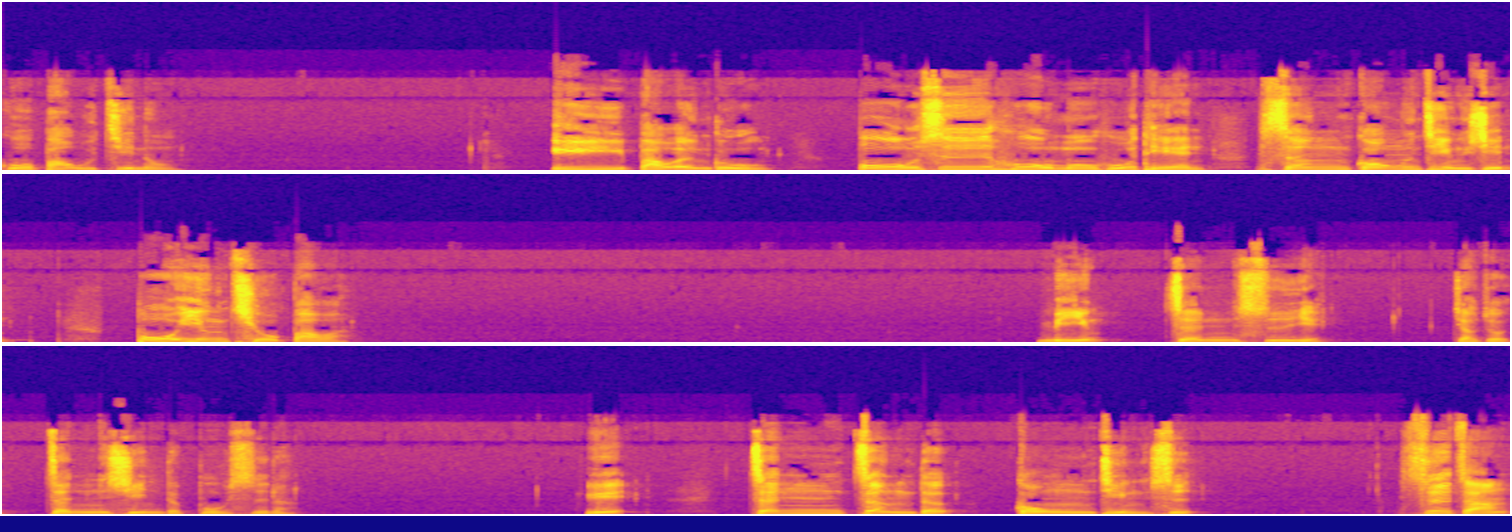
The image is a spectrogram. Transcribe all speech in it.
果报无尽哦，欲报恩故。不思父母福田，生恭敬心，不应求报啊！名真施也，叫做真心的布施呢。曰真正的恭敬师，师长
